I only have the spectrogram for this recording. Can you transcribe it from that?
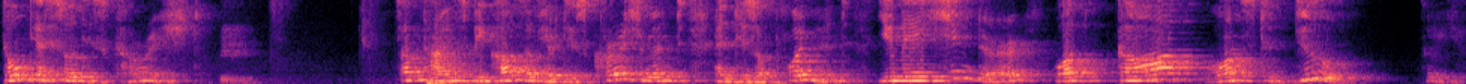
don't get so discouraged. Sometimes, because of your discouragement and disappointment, you may hinder what God wants to do through you.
